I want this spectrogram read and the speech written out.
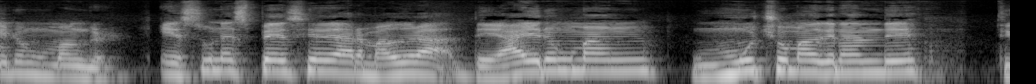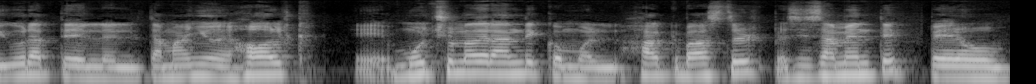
Iron Monger. Es una especie de armadura de Iron Man mucho más grande, figúrate el tamaño de Hulk, eh, mucho más grande como el Hulkbuster precisamente, pero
